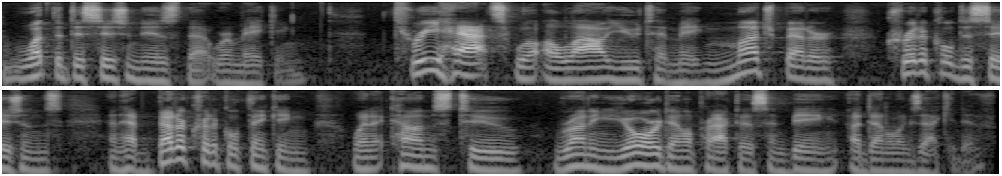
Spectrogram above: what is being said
what the decision is that we're making. Three hats will allow you to make much better critical decisions and have better critical thinking when it comes to running your dental practice and being a dental executive.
